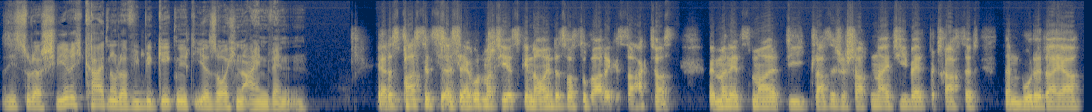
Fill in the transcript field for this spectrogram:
Siehst du da Schwierigkeiten oder wie begegnet ihr solchen Einwänden? Ja, das passt jetzt sehr gut, Matthias, genau in das, was du gerade gesagt hast. Wenn man jetzt mal die klassische Schatten-IT-Welt betrachtet, dann wurde da ja,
